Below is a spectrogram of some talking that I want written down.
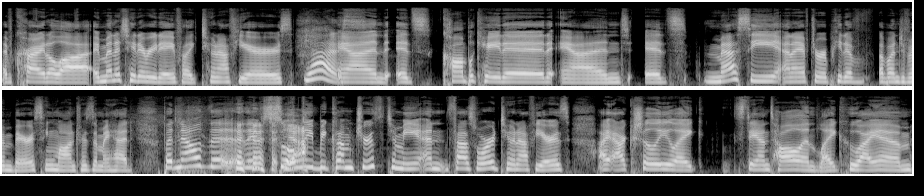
I've cried a lot. I meditate every day for like two and a half years yeah and it's complicated and it's messy and i have to repeat a, a bunch of embarrassing mantras in my head but now that they've slowly become truth to me and fast forward two and a half years i actually like stand tall and like who i am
